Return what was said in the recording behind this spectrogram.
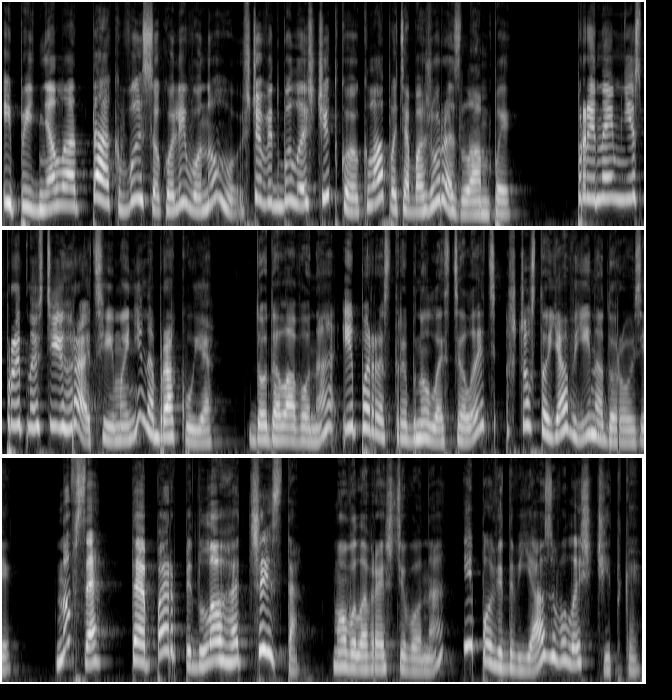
і підняла так високо ліву ногу, що відбила щіткою клапоть абажура з лампи. Принаймні спритності і грації мені не бракує, додала вона і перестрибнула стілець, що стояв їй на дорозі. Ну, все, тепер підлога чиста, мовила врешті вона і повідв'язувала щітки.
